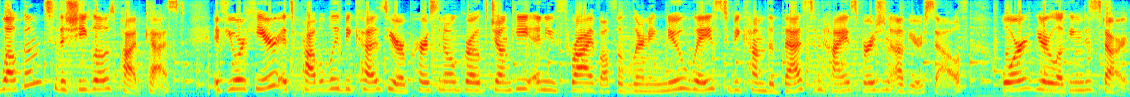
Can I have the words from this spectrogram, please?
Welcome to the She Glows podcast. If you're here, it's probably because you're a personal growth junkie and you thrive off of learning new ways to become the best and highest version of yourself, or you're looking to start.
